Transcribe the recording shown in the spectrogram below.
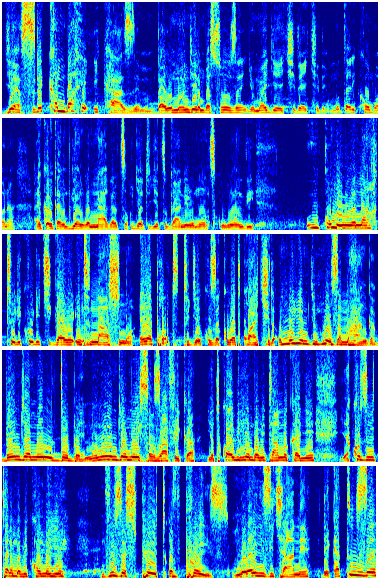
yes reka mbahe ikaze mbawe nongere mbasoze nyuma y'igihe kirekire. Mutari kumbona ariko reka mubwire ngo nagarutse kugira tujye tuganira umunsi ku wundi. Uko mubibona turi kuri kigali international airport tugiye kuza kuba twakira umuririmbyi mpuzamahanga benjamin dube. Ni umuririmbyi wo muri south africa yatwaye ibihembo bitandukanye yakoze ibitaramo bikomeye. Mvuze spirit of praise. Murayizi cyane. Reka tuze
